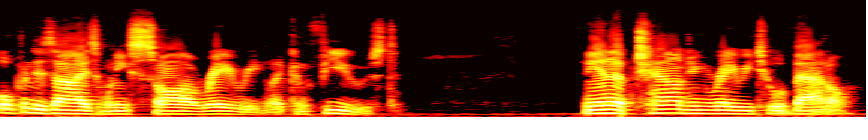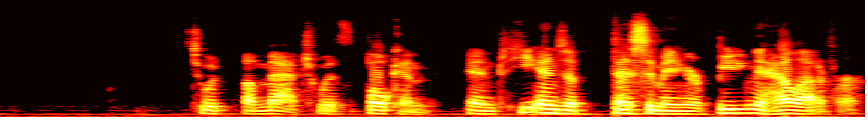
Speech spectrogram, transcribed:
opened his eyes when he saw Riri, like confused. And he ended up challenging Riri to a battle, to a, a match with bokken. And he ends up decimating her, beating the hell out of her.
